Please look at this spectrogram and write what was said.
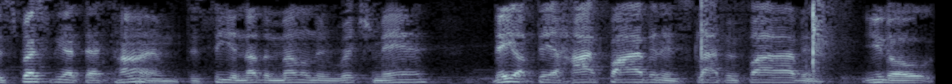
especially at that time, to see another melanin rich man, they up there high fiving and slapping five and, you know,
